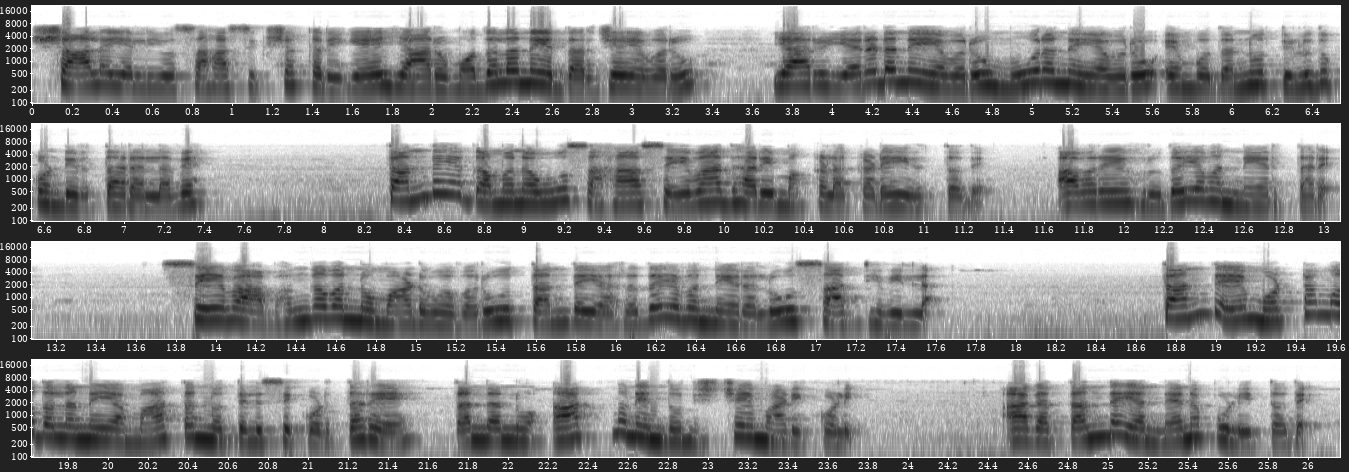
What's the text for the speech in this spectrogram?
ಶಾಲೆಯಲ್ಲಿಯೂ ಸಹ ಶಿಕ್ಷಕರಿಗೆ ಯಾರು ಮೊದಲನೇ ದರ್ಜೆಯವರು ಯಾರು ಎರಡನೆಯವರು, ಮೂರನೆಯವರು ಎಂಬುದನ್ನು ತಿಳಿದುಕೊಂಡಿರ್ತಾರಲ್ಲವೇ ತಂದೆಯ ಗಮನವೂ ಸಹ ಸೇವಾಧಾರಿ ಮಕ್ಕಳ ಕಡೆ ಇರ್ತದೆ ಅವರೇ ಹೃದಯವನ್ನೇರ್ತಾರೆ. ಸೇವಾ ಭಂಗವನ್ನು ಮಾಡುವವರು ತಂದೆಯ ಹೃದಯವನ್ನೇರಲು ಸಾಧ್ಯವಿಲ್ಲ. ತಂದೆ ಮೊಟ್ಟ ಮೊದಲನೆಯ ಮಾತನ್ನು ತಿಳಿಸಿಕೊಡ್ತಾರೆ, ತನ್ನನ್ನು ಆತ್ಮನೆಂದು ನಿಶ್ಚಯ ಮಾಡಿಕೊಳ್ಳಿ. ಆಗ ತಂದೆಯ ನೆನಪುಳಿತದೆ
